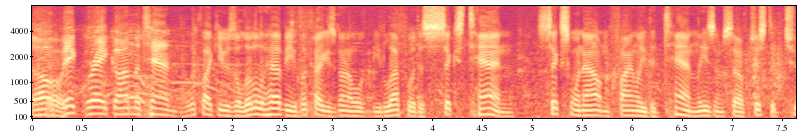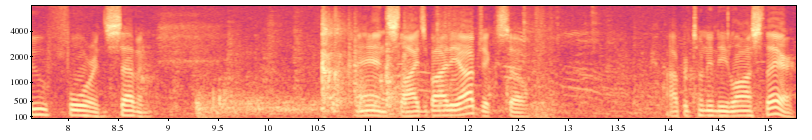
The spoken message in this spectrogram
Oh, Oh. big break on the 10. It looked like he was a little heavy. It looked like he's going to be left with a 6-10. Six went out, and finally the 10 leaves himself just a 2, 4, and 7. And slides by the object, so opportunity lost there.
